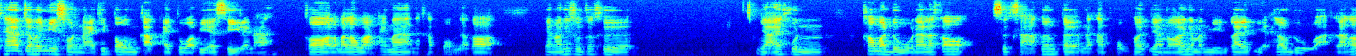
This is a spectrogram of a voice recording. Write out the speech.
แทบจะไม่มีส่วนไหนที่ตรงกับไอตัว BSC เลยนะ ก็ระมัดระวังให้มากนะครับผมแล้วก็ อย่างน้อยที่สุดก็คือ อยากให้คุณเข้ามาดูนะ แล้วก็ศึกษาเพิ่มเติมนะครับ ผมเพราะอย่างน้อยเนี่ยมันมีรายละเอียดให้เราดูอะแล้วก็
